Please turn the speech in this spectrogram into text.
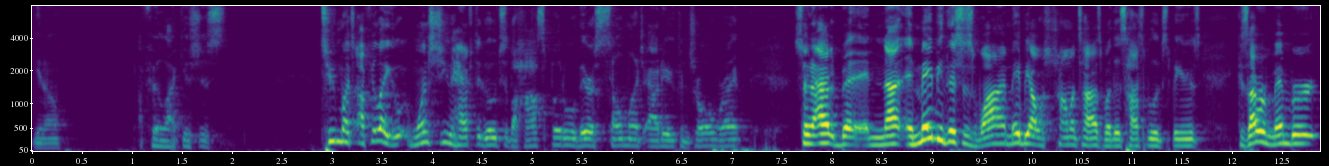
You know, I feel like it's just too much. I feel like once you have to go to the hospital, there's so much out of your control, right? So I, and not, and maybe this is why. Maybe I was traumatized by this hospital experience because I remember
